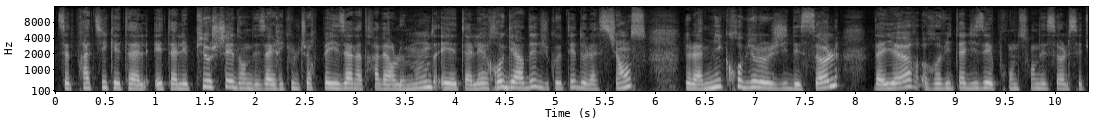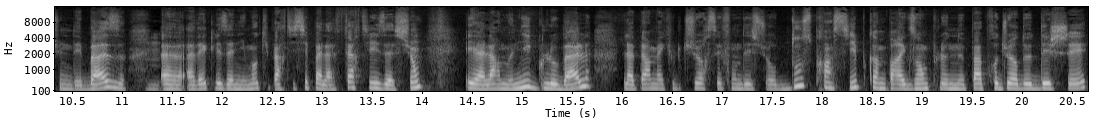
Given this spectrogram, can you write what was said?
Cette pratique est, est allée piocher dans des agricultures paysannes à travers le monde et est allée regarder du côté de la science, de la microbiologie des sols. D'ailleurs, revitaliser et prendre soin des sols, c'est une des bases mm. euh, avec les animaux qui participent à la fertilisation et à l'harmonie globale. La permaculture s'est fondée sur 12 principes, comme par exemple ne pas produire de déchets,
